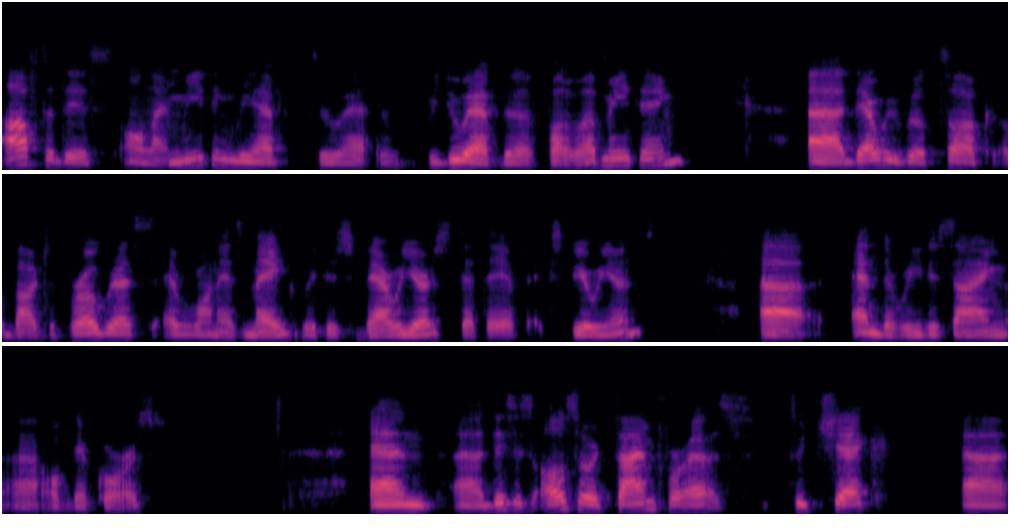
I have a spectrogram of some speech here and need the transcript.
after this online meeting, we have to have, we do have the follow-up meeting. Uh, there we will talk about the progress everyone has made with these barriers that they have experienced uh, and the redesign uh, of their course. And uh, this is also a time for us to check uh,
